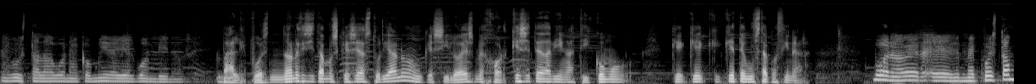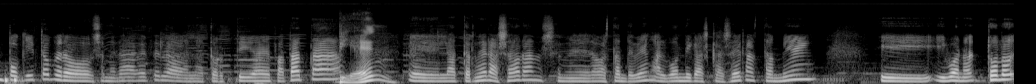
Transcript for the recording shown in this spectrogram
Sí, me gusta la buena comida y el buen vino. sí. Vale, pues no necesitamos que sea asturiano, aunque si lo es, mejor. ¿Qué se te da bien a ti? ¿Cómo, qué, qué- qué- qué te gusta cocinar? Bueno, a ver, eh, me cuesta un poquito, pero se me da a veces la, la tortilla de patata. Bien. Eh, la ternera asada se me da bastante bien, albóndigas caseras también. Y, y bueno, todo,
